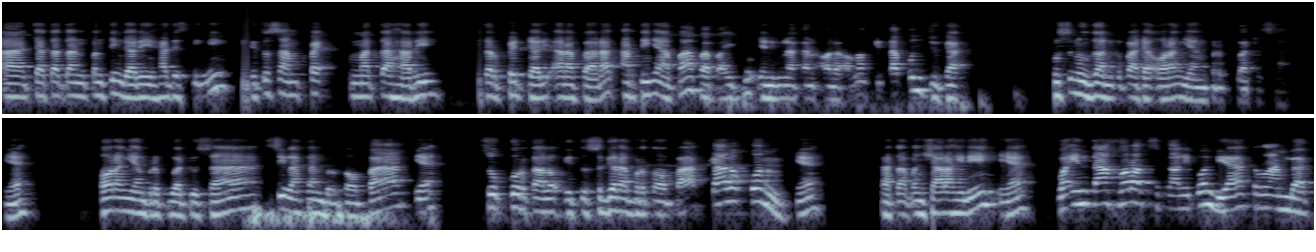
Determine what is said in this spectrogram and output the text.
uh, catatan penting dari hadis ini itu sampai matahari terbit dari arah barat artinya apa Bapak Ibu yang dimuliakan oleh Allah kita pun juga husnuzan kepada orang yang berbuat dosa ya orang yang berbuat dosa silahkan bertobat ya syukur kalau itu segera bertobat kalaupun ya kata pensyarah ini ya Wa intakhorat sekalipun dia terlambat.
